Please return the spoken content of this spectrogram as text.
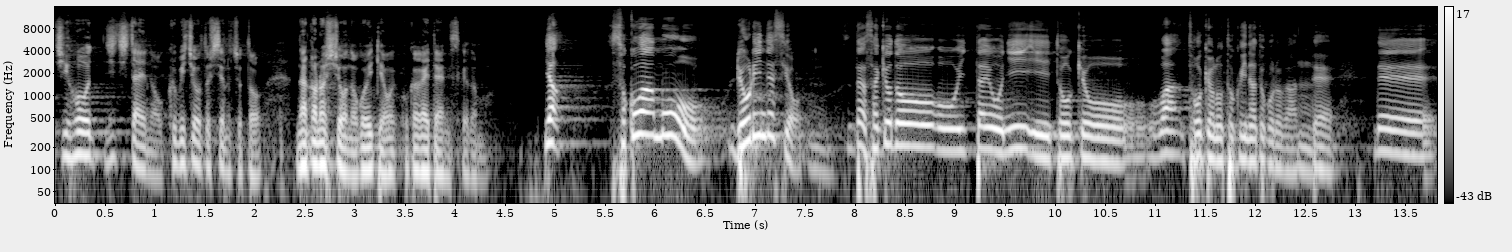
地方自治体の首長としてのちょっと中野市長のご意見を伺いたいんですけども。いやそこはもう両輪ですよ、だから先ほど言ったように東京は東京の得意なところがあって、で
